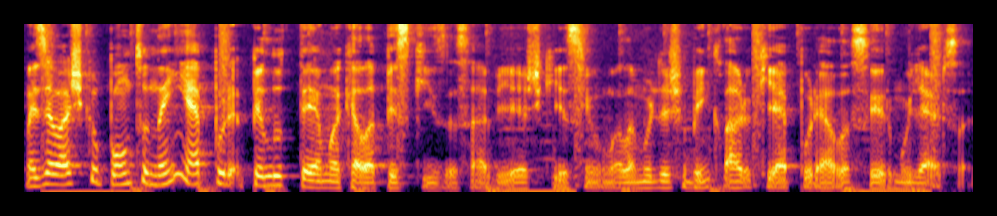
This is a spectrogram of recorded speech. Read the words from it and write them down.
Mas eu acho que o ponto nem é por, pelo tema que ela pesquisa, sabe? Eu acho que, assim, o Alamur deixa bem claro que é por ela ser mulher, sabe?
